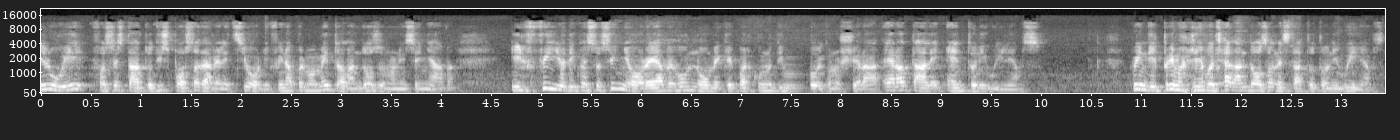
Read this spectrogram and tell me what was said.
lui fosse stato disposto a dare lezioni. Fino a quel momento Alan Dawson non insegnava. Il figlio di questo signore aveva un nome che qualcuno di voi conoscerà, era tale Anthony Williams. Quindi il primo allievo di Alan Dawson è stato Tony Williams,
